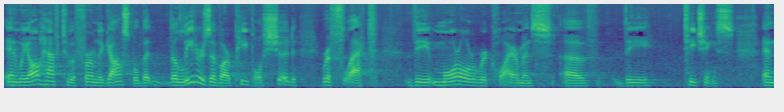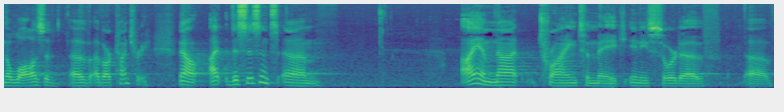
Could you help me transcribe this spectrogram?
And we all have to affirm the gospel, but the leaders of our people should reflect the moral requirements of the teachings and the laws of, of, of our country. Now, I, this isn't, um, I am not trying to make any sort of, of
